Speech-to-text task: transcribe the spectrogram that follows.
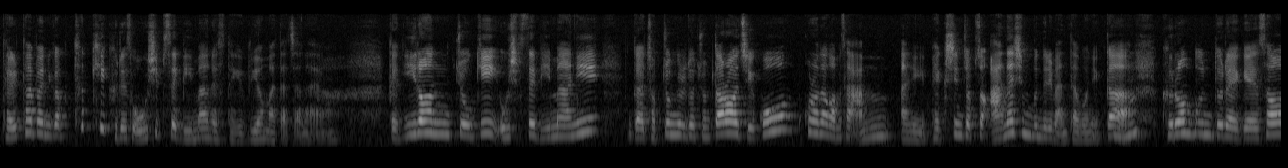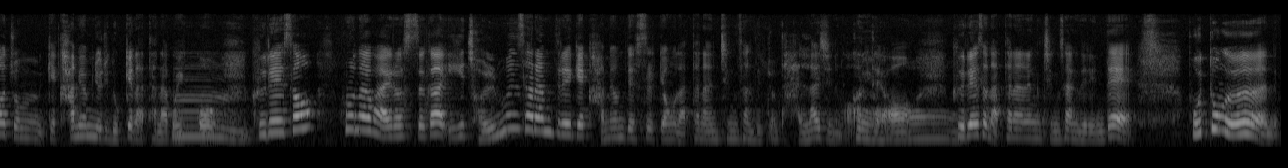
델타 변이가 특히 그래서 50세 미만에서 되게 위험하다잖아요. 그러니까 이런 쪽이 50세 미만이 그러니까 접종률도 좀 떨어지고 코로나 검사 안 아니 백신 접종 안 하신 분들이 많다 보니까 음. 그런 분들에게서 좀 이렇게 감염률이 높게 나타나고 있고 음. 그래서 코로나 바이러스가 이 젊은 사람들에게 감염됐을 경우 나타나는 증상들이 좀 달라지는 것 그래요. 같아요. 어. 그래서 나타나는 증상들인데 보통은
